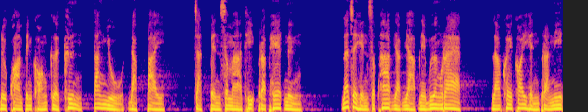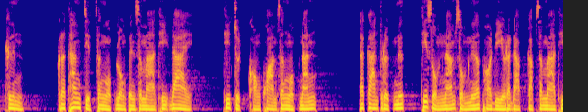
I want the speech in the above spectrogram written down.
โดยความเป็นของเกิดขึ้น ตั้งอยู่ ดับไป จัดเป็นสมาธิประเภทหนึ่ง และจะเห็นสภาพหยาบๆในเบื้องแรก แล้วค่อยๆเห็นประณีตขึ้น กระทั่งจิตสงบลงเป็นสมาธิได้ ที่จุดของความสงบนั้น อาการตรึกนึกที่สมน้ำสมเนื้อพอดีระดับกับสมาธิ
